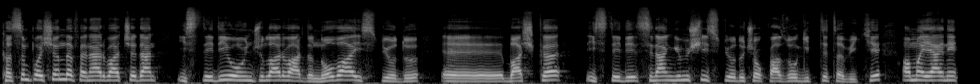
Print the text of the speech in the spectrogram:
Kasımpaşa'nın da Fenerbahçe'den istediği oyuncular vardı. Nova istiyordu. Ee, başka istedi. Sinan Gümüş istiyordu çok fazla. O gitti tabii ki. Ama yani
